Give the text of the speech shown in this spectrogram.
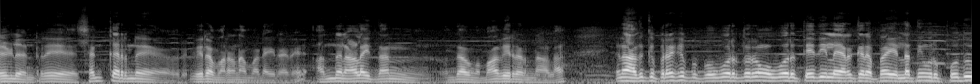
ஏழு அன்று சங்கர்னு ஒரு வீர மரணம் அடைகிறாரு. அந்த நாளை தான் வந்து அவங்க மாவீரர் நாளாக ஏன்னா அதுக்கு பிறகு இப்போ ஒவ்வொருத்தரும் ஒவ்வொரு தேதியில் இறக்குறப்ப எல்லாத்தையும் ஒரு பொது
